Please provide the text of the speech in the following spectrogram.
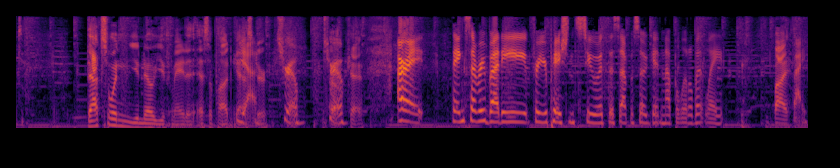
that's when you know you've made it as a podcaster. yeah, true. True. okay All right. Thanks everybody for your patience too with this episode getting up a little bit late. bye Bye.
